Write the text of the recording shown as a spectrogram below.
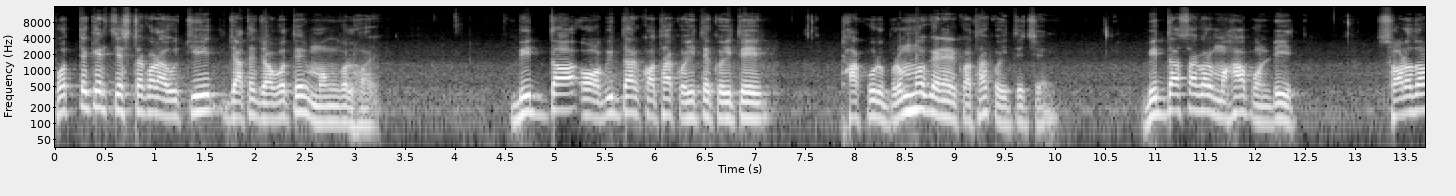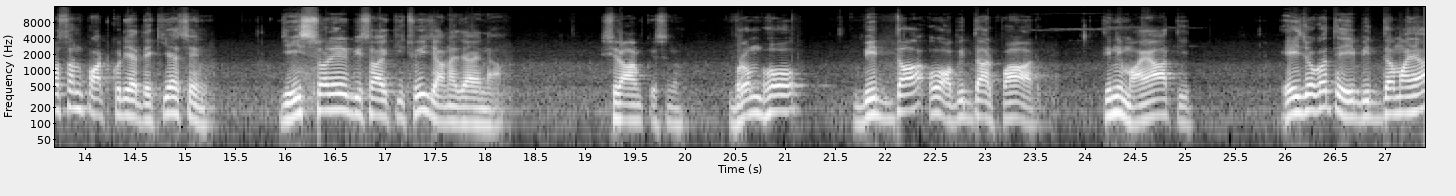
প্রত্যেকের চেষ্টা করা উচিত যাতে জগতের মঙ্গল হয়। বিদ্যা ও অবিদ্যার কথা কহিতে কহিতে ঠাকুর ব্রহ্মজ্ঞানের কথা কহিতেছেন। বিদ্যাসাগর মহাপণ্ডিত স্বরদর্শন পাঠ করিয়া দেখিয়াছেন যে ঈশ্বরের বিষয় কিছুই জানা যায় না। শ্রীরামকৃষ্ণ, ব্রহ্ম, বিদ্যা ও অবিদ্যার পার, তিনি মায়াতীত। এই জগতে বিদ্যা মায়া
